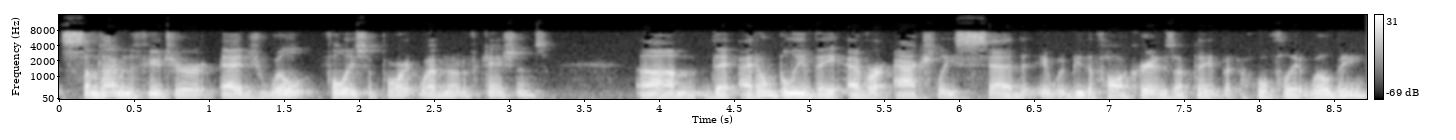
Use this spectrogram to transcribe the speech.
sometime in the future, Edge will fully support web notifications. Um, they, I don't believe they ever actually said it would be the fall creators update, but hopefully it will be.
